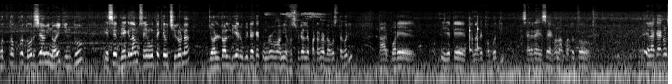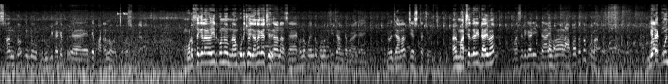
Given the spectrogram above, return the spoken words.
প্রত্যক্ষদর্শী আমি নই কিন্তু এসে দেখলাম সেই মুহূর্তে কেউ ছিল না। জল টল দিয়ে রুগীটাকে কোনোরকম আমি হসপিটালে পাঠানোর ব্যবস্থা করি। তারপরে এতে থানাতে খবর দিই। স্যারেরা এসে এখন আপাতত এলাকা এখন শান্ত কিন্তু রুগীটাকে এতে পাঠানো হয়েছে হসপিটালে। মোটরসাইকেল আরোহীর কোনো নাম পরিচয় জানা গেছে? না না স্যার এখনও পর্যন্ত কোনো কিছু জানতে পারা যায় তবে জানার চেষ্টা চলছে। আর মাছের গাড়ি ড্রাইভার? মাছের গাড়ির ড্রাইভার আপাতত পলাতক। এটা কোন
